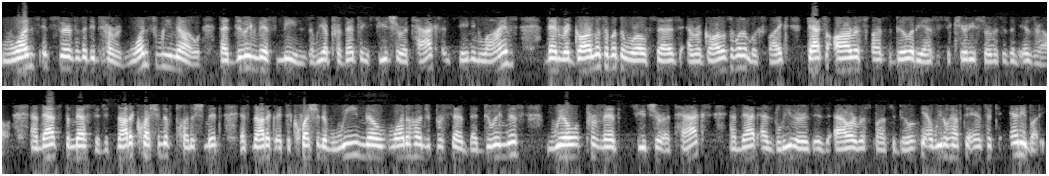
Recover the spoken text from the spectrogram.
once it serves as a deterrent, once we know that doing this means that we are preventing future attacks and saving lives, then regardless of what the world says and regardless of what it looks like, that's our responsibility as the security services in Israel. And that's the message. It's not a question of punishment. It's not a, it's a question of we know 100% that doing this will prevent future attacks and that as leaders is our responsibility and we don't have to answer to anybody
